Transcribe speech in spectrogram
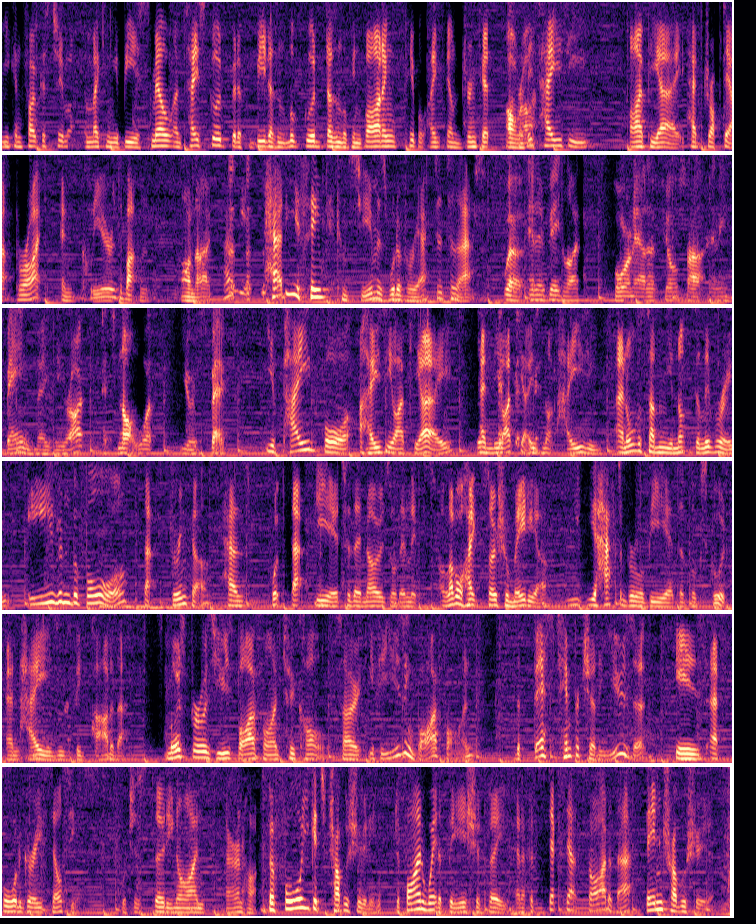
You can focus too much on making your beer smell and taste good, but if the beer doesn't look good, doesn't look inviting, people ain't going to drink it. Oh, so right. this hazy IPA had dropped out bright and clear as a button. Oh no. How do, you, how do you think consumers would have reacted to that? Well, it'd be like pouring out a Pilsner and it bang hazy, right? It's not what you expect. You've paid for a hazy IPA, and the IPA is not hazy, and all of a sudden you're not delivering even before that drinker has put that beer to their nose or their lips. I love or hate social media. You, you have to brew a beer that looks good, and haze is a big part of that. Most brewers use Biofine too cold, so if you're using Biofine, the best temperature to use it is at 4 degrees Celsius, which is 39 Fahrenheit. Before you get to troubleshooting, define where the beer should be, and if it steps outside of that, then troubleshoot it.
